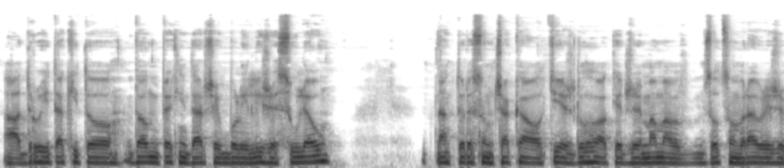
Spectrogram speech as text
A druhý takýto veľmi pekný darček boli lyže súľov, na ktoré som čakal tiež dlho a keďže mama s otcom vravili, že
